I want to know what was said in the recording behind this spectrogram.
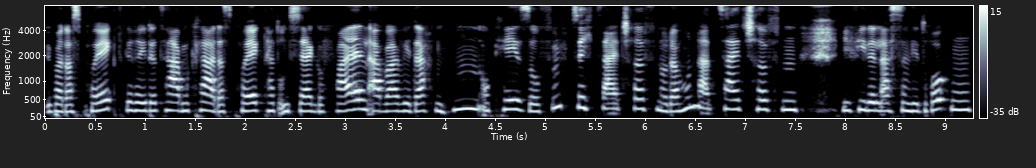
über das Projekt geredet haben. Klar, das Projekt hat uns sehr gefallen, aber wir dachten, hm, okay, so 50 Zeitschriften oder 100 Zeitschriften, wie viele lassen wir drucken?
